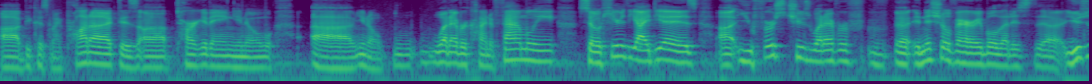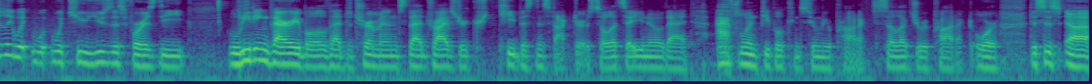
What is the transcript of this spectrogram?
Uh, because my product is uh, targeting, you know, uh, you know, whatever kind of family. So here the idea is uh, you first choose whatever uh, initial variable that is the, usually what, what you use this for is the leading variable that determines that drives your key business factors. So let's say you know that affluent people consume your product, it's a luxury product, or this is uh,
